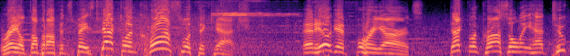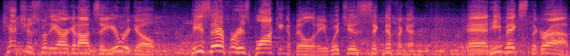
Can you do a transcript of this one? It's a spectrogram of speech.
Ray will dump it off in space. Declan Cross with the catch, and he'll get four yards. Declan Cross only had two catches for the Argonauts a year ago. He's there for his blocking ability, which is significant, and he makes the grab.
